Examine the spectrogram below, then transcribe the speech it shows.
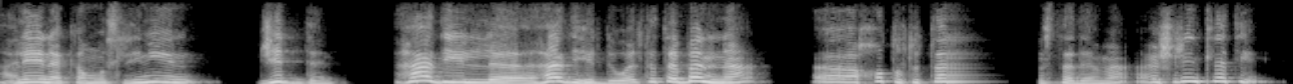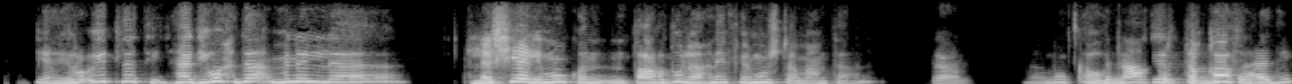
علينا كمسلمين جدا. هذه هذه الدول تتبنى آه، خطة التنمية المستدامة 2030 يعني رؤية 30 هذه واحدة من الأشياء اللي ممكن نتعرضوا لها هنا في المجتمع بتاعنا نعم. ممكن أو نعقد الثقافة. هذه.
